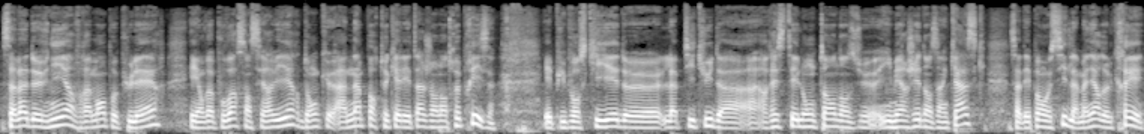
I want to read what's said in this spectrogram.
Ça va devenir vraiment populaire et on va pouvoir s'en servir donc à n'importe quel étage dans l'entreprise. Et puis pour ce qui est de l'aptitude à, rester longtemps dans, immergé dans un casque, ça dépend aussi de la manière de le créer.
